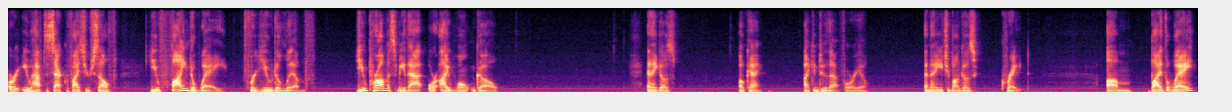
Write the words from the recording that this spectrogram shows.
or you have to sacrifice yourself, you find a way for you to live. You promise me that, or I won't go. And he goes, Okay, I can do that for you. And then Ichiban goes, Great. Um, by the way,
